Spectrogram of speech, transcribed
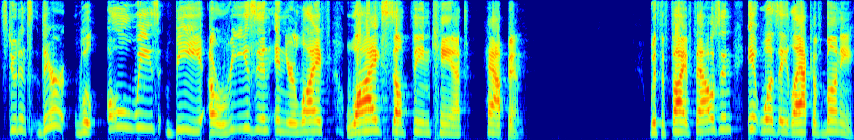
Students, there will always be a reason in your life why something can't happen. With the 5,000, it was a lack of money.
